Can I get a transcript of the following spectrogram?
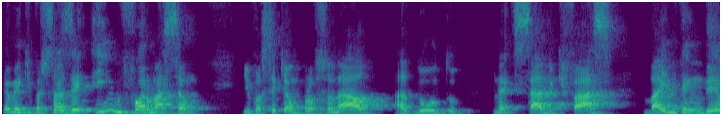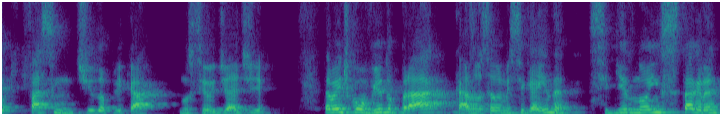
Eu vim aqui para te trazer informação. E você que é um profissional, adulto, né, que sabe o que faz, vai entender o que faz sentido aplicar no seu dia a dia. Também te convido para, caso você não me siga ainda, seguir no Instagram,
